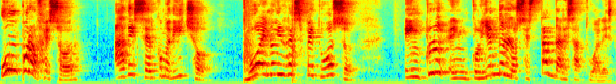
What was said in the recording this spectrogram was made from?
Un profesor ha de ser, como he dicho, bueno y respetuoso, incluyendo en los estándares actuales.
